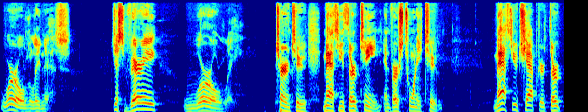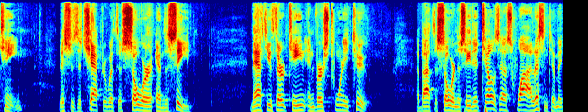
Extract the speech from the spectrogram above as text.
Worldliness. Just very worldly. Turn to Matthew 13 and verse 22. Matthew chapter 13. This is the chapter with the sower and the seed. Matthew 13 and verse 22. About the sower and the seed. It tells us why, listen to me,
